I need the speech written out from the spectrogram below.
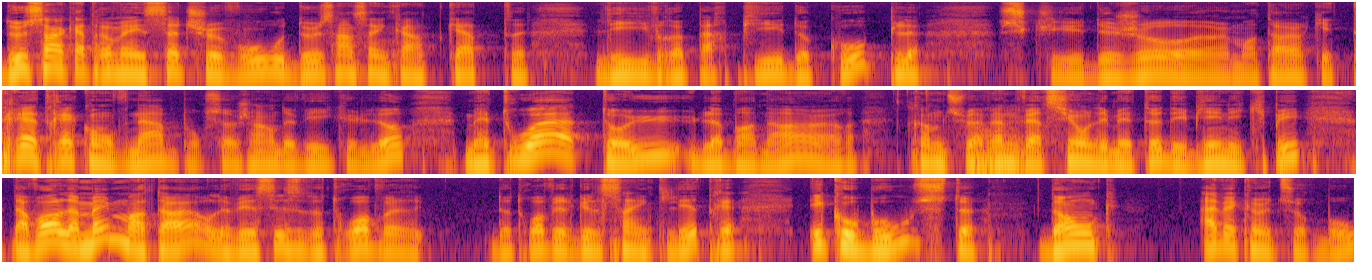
287 chevaux, 254 livres par pied de couple, ce qui est déjà un moteur qui est très, très convenable pour ce genre de véhicule-là. Mais toi, tu as eu le bonheur, comme tu avais une version Limited et bien équipée, d'avoir le même moteur, le V6 de 3 de 3,5 litres, EcoBoost, donc avec un turbo.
